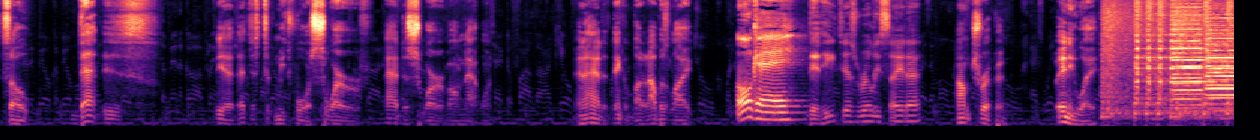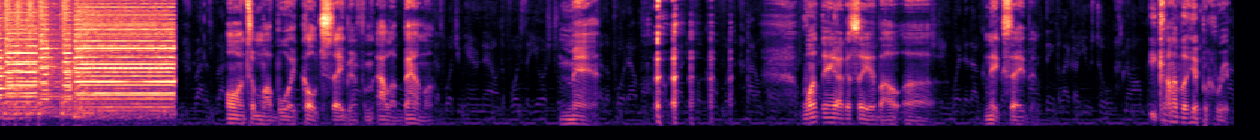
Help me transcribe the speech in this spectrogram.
so that is, yeah, that just took me for a swerve. I had to swerve on that one. And I had to think about it. I was like, Okay. did he just really say that? I'm tripping. Anyway. On to my boy Coach Saban from Alabama. Man. One thing I can say about uh, Nick Saban, he kind of a hypocrite,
